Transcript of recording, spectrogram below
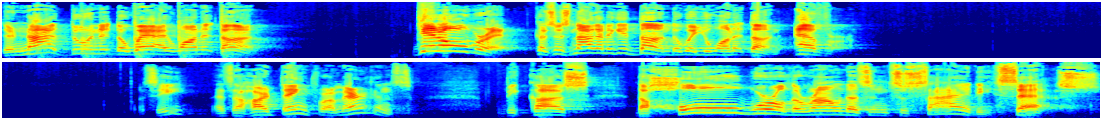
They're not doing it the way I want it done. Get over it, because it's not going to get done the way you want it done, ever. See, that's a hard thing for Americans because the whole world around us in society says,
